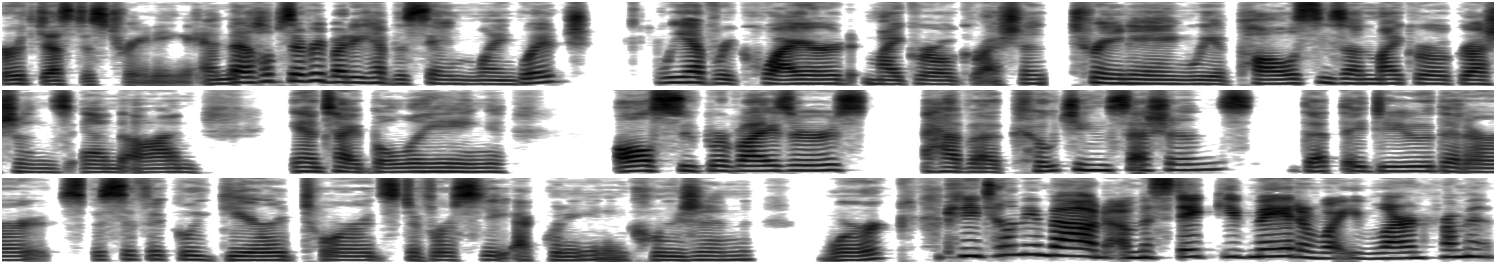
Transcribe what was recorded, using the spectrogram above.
earth justice training. And that helps everybody have the same language. We have required microaggression training. We have policies on microaggressions and on anti bullying. All supervisors have a coaching sessions that they do that are specifically geared towards diversity, equity, and inclusion work. Can you tell me about a mistake you've made and what you've learned from it?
